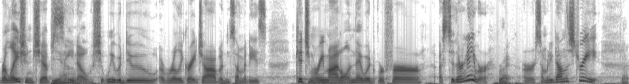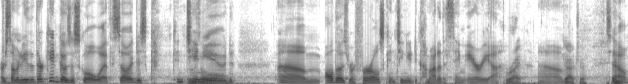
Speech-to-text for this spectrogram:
relationships. Yeah. You know, sh- we would do a really great job in somebody's kitchen remodel, and they would refer us to their neighbor Right. or somebody down the street Gotcha. or somebody that their kid goes to school with. So it just c- continued. Um, all those referrals continued to come out of the same area. Right. Um, Gotcha. So. And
